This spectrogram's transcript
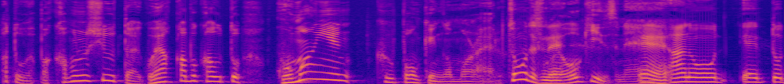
あとやっぱ株主優待500株買うと5万円クーポン券がもらえる。そうですね。大きいですね。えー、あのえー、っと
